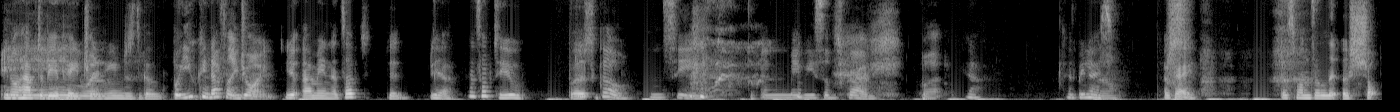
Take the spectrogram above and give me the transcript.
you don't have to be a patron. You can just go. But you can definitely join. Yeah, I mean, it's up. To, yeah, it's up to you. But Just go and see. and maybe subscribe. But Yeah. it'd be nice. know. Okay, this one's a little short.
